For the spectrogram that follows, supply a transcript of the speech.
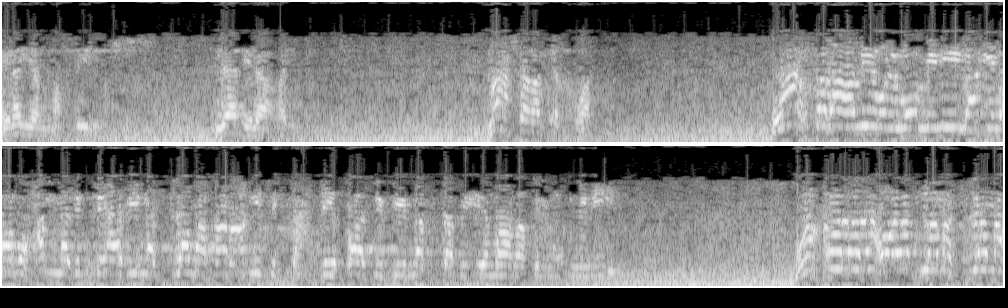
إلي المصير. لا إلى غيري. معشر الإخوة وأرسل أمير المؤمنين إلى محمد بن أبي مسلمة رئيس التحقيقات في مكتب إمارة المؤمنين. وقال له يا ابن مسلمة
